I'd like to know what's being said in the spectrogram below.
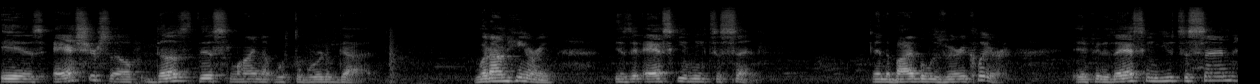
is ask yourself, does this line up with the Word of God? What I'm hearing, is it asking me to sin? And the Bible is very clear. If it is asking you to sin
